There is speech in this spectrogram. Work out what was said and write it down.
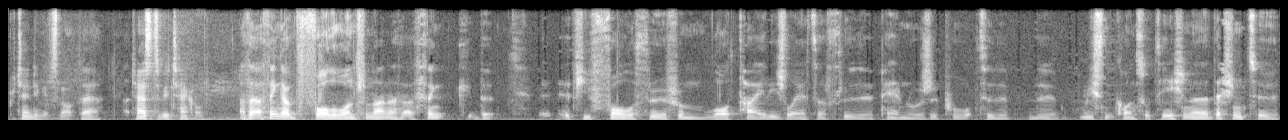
pretending it's not there. It has to be tackled. I, th- I think I'd follow on from that. I, I, think that if you follow through from Lord Tyrie's letter through the Penrose report to the, the recent consultation, in addition to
